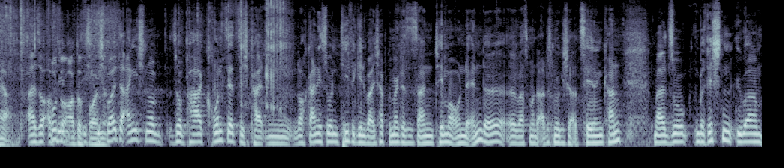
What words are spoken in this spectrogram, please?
Ja, also ich, ich wollte eigentlich nur so ein paar Grundsätzlichkeiten noch gar nicht so in die Tiefe gehen, weil ich habe gemerkt, das ist ein Thema ohne Ende, äh, was man da alles Mögliche erzählen kann. Mal so berichten über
